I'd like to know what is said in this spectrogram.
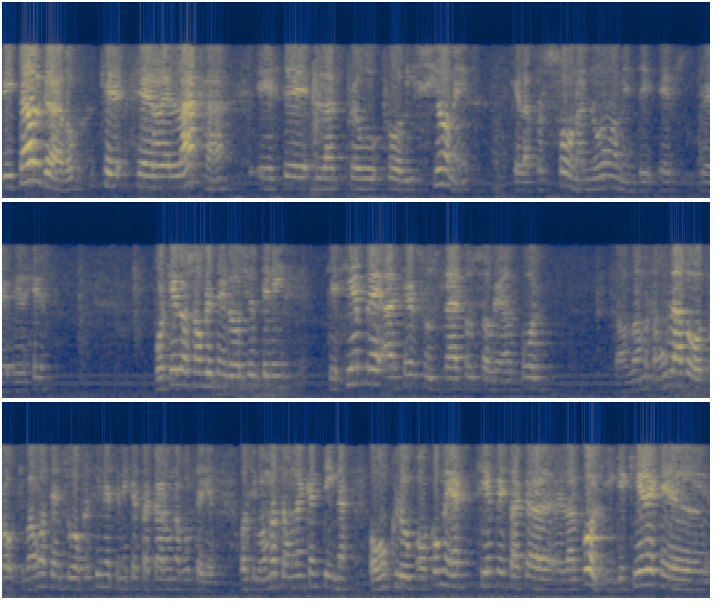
de tal grado que se relaja este, las provisiones que la persona nuevamente ejerce. ¿Por qué los hombres de negocios tienen que siempre hacer sus tratos sobre alcohol? Nos vamos a un lado otro, si vamos en su oficina tiene que sacar una botella, o si vamos a una cantina o un club o comer, siempre saca el alcohol y que quiere que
